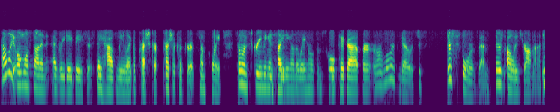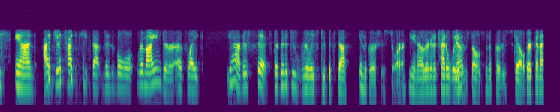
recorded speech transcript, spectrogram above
probably almost on an everyday basis they have me like a pressure pressure cooker at some point. Someone screaming and mm-hmm. fighting on the way home from school pickup, or or Lord knows, just there's four of them. There's always drama. And I just have to keep that visible reminder of like, yeah, they're six. They're going to do really stupid stuff in the grocery store. You know, they're going to try to weigh yep. themselves in the produce scale. They're going to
